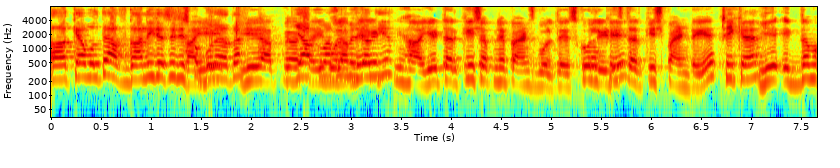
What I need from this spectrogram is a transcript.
क्या बोलते हैं अफगानी जैसे जिसको हाँ, बोला जाता है ये आपका हाँ? ये टर्किश अपने पैंट्स बोलते हैं इसको। लेडीज़ टर्किश पैंट है ये। ठीक है। ये एकदम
